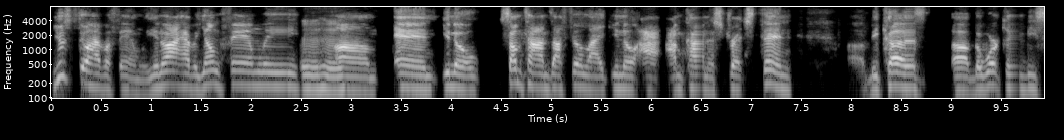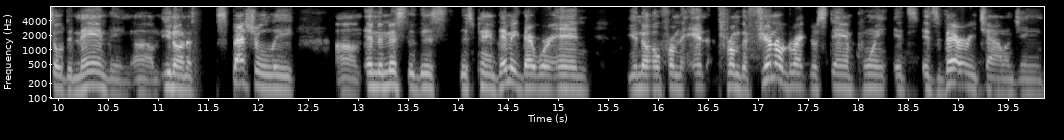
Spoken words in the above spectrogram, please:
you still have a family. You know, I have a young family, mm-hmm. um, and you know, sometimes I feel like you know I, I'm kind of stretched thin uh, because uh, the work can be so demanding. Um, you know, and especially um, in the midst of this this pandemic that we're in. You know, from the from the funeral director standpoint, it's it's very challenging,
